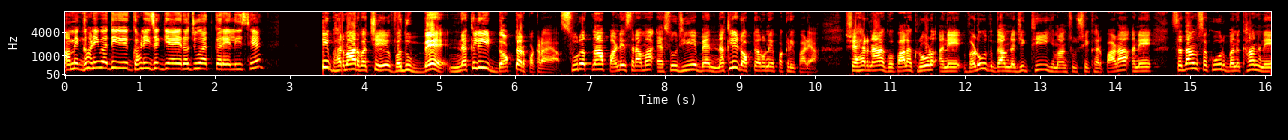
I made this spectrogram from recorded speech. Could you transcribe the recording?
અમે ઘણી બધી, ઘણી જગ્યાએ રજૂઆત કરેલી છે. ભરમાર વચ્ચે વધુ બે નકલી ડોક્ટર પકડાયા. સુરતના પાંડેસરામાં એસઓજીએ બે નકલી ડોક્ટરોને પકડી પાડ્યા. શહેરના ગોપાલક રોડ અને વડોદ ગામ નજીકથી હિમાંશુ શેખર પાડા અને સદામ શકુર બનખાનને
